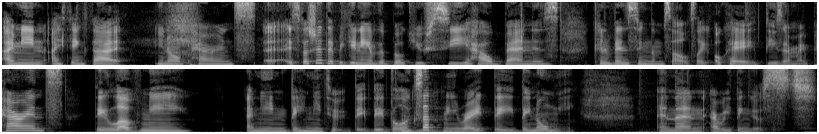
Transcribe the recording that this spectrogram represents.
I mean, I think that you know parents, especially at the beginning of the book, you see how Ben is convincing themselves, like, okay, these are my parents. They love me. I mean, they need to. They, they they'll mm-hmm. accept me, right? They they know me, and then everything just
